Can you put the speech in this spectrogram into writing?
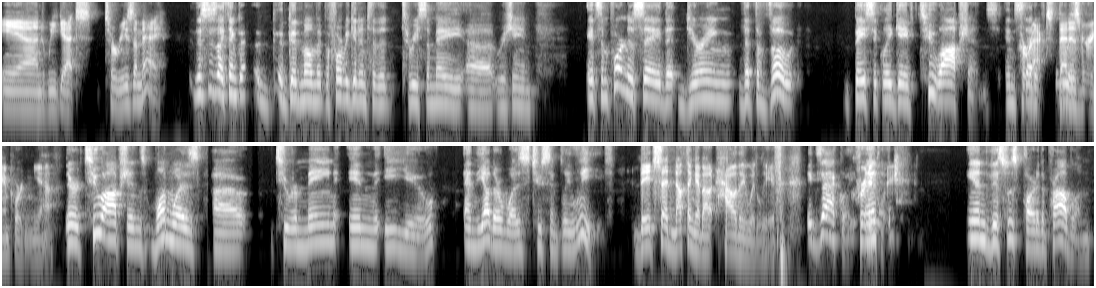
and we get Theresa May. This is, I think, a, a good moment before we get into the Theresa May uh, regime. It's important to say that during that the vote basically gave two options instead Correct. That is very important. Yeah. There are two options. One was uh, to remain in the EU, and the other was to simply leave. They'd said nothing about how they would leave. Exactly. Critically. And, and this was part of the problem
